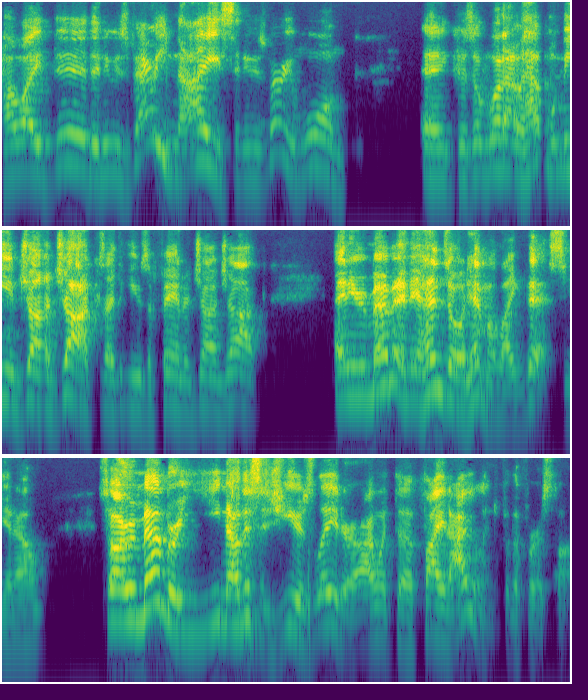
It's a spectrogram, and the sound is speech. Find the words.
how I did. And he was very nice and he was very warm. And because of what happened with me and Jean Jacques, because I think he was a fan of Jean Jacques. And he remember, and Renzo and him are like this, you know. So I remember, you know, this is years later. I went to Fight Island for the first time,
